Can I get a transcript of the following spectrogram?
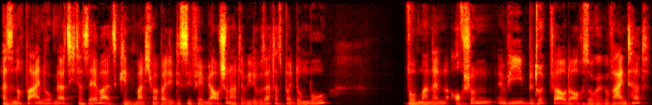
also noch beeindruckender, als ich das selber als Kind manchmal bei den Disney-Filmen ja auch schon hatte, wie du gesagt hast, bei Dumbo, wo man dann auch schon irgendwie bedrückt war oder auch sogar geweint hat.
